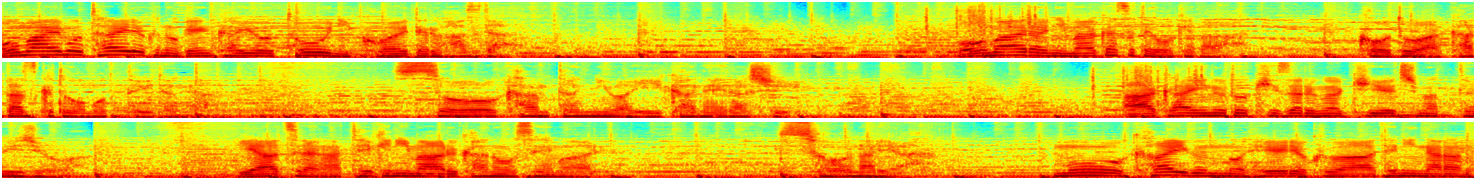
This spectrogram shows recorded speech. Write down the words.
お前も体力の限界をとうに超えてるはずだ。お前らに任せておけばことは片付くと思っていたがそう簡単にはいかねえらしい。赤犬とキザルが消えちまった以上奴らが敵に回る可能性もある。そうなりゃもう海軍の兵力は当てにならね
